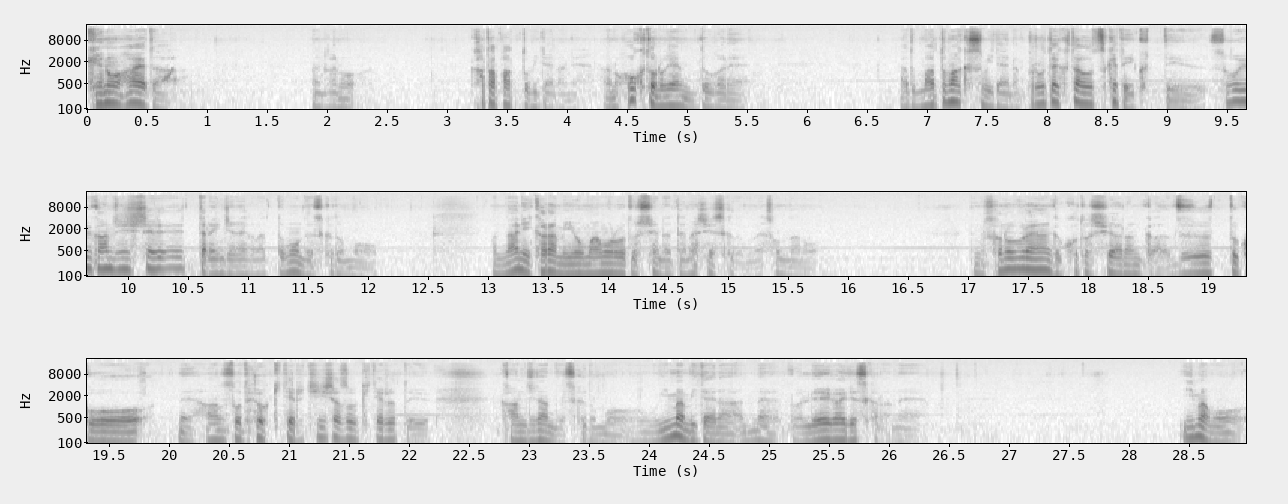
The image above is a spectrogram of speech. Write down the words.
毛の生えたなんかあの肩パッドみたいなねあの北斗の拳とかねあとマットマックスみたいなプロテクターをつけていくっていうそういう感じにしていったらいいんじゃないかなと思うんですけども何から身を守ろうとしてんだって話ですけどもねそんなの。でもそのぐらいなんか今年はなんかずっとこうね半袖を着てる T シャツを着てるという感じなんですけども今みたいなね例外ですからね。今も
